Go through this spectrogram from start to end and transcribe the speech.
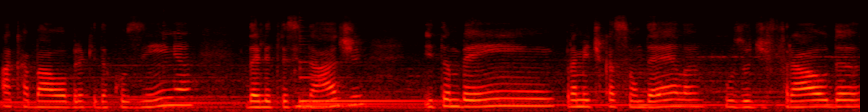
a acabar a obra aqui da cozinha, da eletricidade e também para medicação dela, uso de fralda,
